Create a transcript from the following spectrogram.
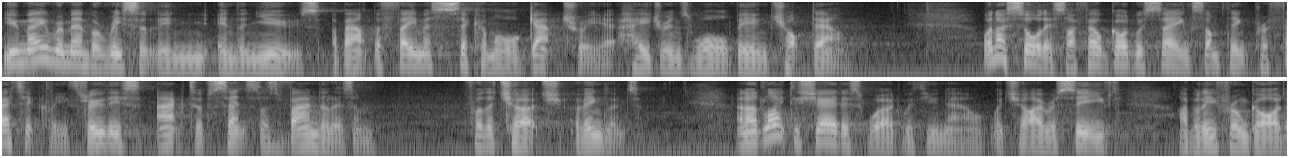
You may remember recently in, in, the news about the famous sycamore gap tree at Hadrian's Wall being chopped down. When I saw this, I felt God was saying something prophetically through this act of senseless vandalism for the Church of England. And I'd like to share this word with you now, which I received, I believe, from God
